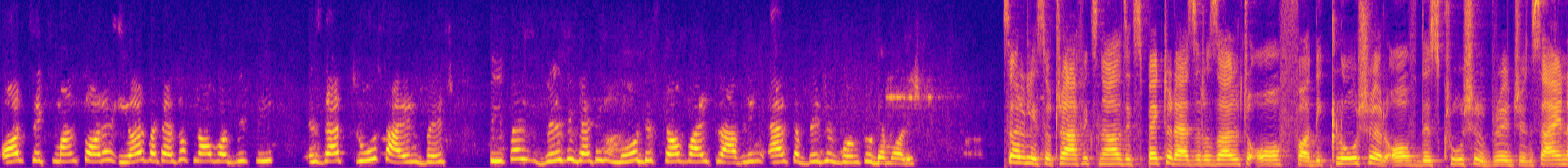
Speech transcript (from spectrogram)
or six months or a year. But as of now, what we see is that through Sion Bridge, people will be getting more disturbed while traveling as the bridge is going to demolish. Certainly. So traffic snarls expected as a result of uh, the closure of this crucial bridge in Sion.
